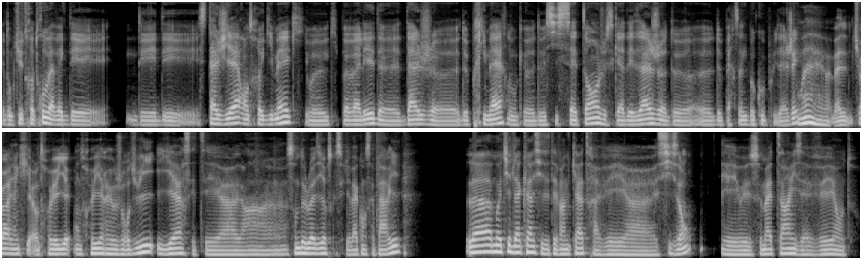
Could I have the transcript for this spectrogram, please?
et donc tu te retrouves avec des, des, stagiaires, entre guillemets, qui, euh, peuvent aller d'âge euh, de primaire, donc euh, de 6-7 ans, jusqu'à des âges de, personnes beaucoup plus âgées. Ouais, bah, tu vois, rien qui entre, entre hier et aujourd'hui, hier c'était un, centre de loisirs parce que c'est les vacances à Paris. La moitié de la classe, ils étaient 24, avaient euh, 6 ans. Et ce matin, ils avaient entre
